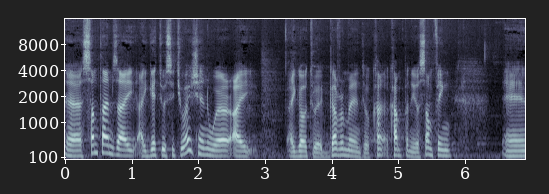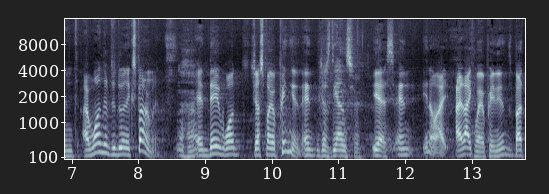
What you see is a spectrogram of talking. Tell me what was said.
uh, sometimes I, I, get to a situation where I, I go to a government or co- company or something and I want them to do an experiment, uh-huh. and they want just my opinion and just the answer. Yes, and you know I, I like my opinions, but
